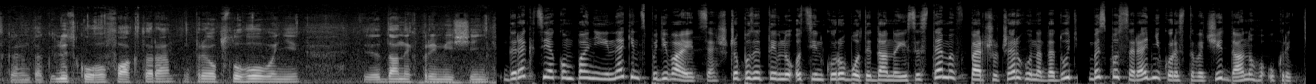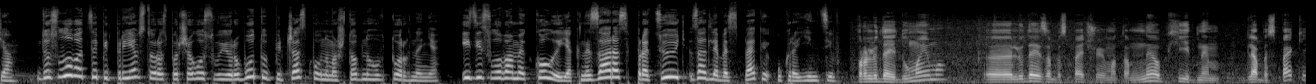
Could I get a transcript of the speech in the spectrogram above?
скажімо так, людського фактора при обслуговуванні даних приміщень. Дирекція компанії Некін сподівається, що позитивну оцінку роботи даної системи в першу чергу нададуть безпосередні користувачі даного укриття. До слова, це підприємство розпочало свою роботу під час повномасштабного вторгнення. І зі словами «коли, як не зараз» працюють задля безпеки українців. Про людей думаємо, е, людей забезпечуємо там необхідним для безпеки.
